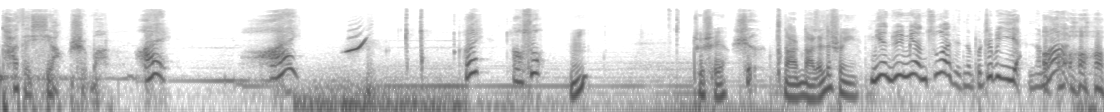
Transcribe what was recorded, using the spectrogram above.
他在想什么。哎，哎，哎，老宋嗯这谁呀、是哪哪来的声音？面对面坐着呢，不这不演呢吗？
